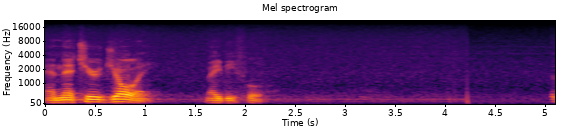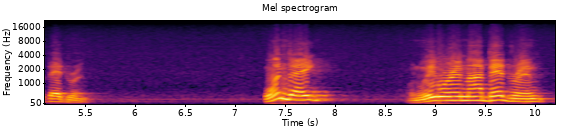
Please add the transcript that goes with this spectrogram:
and that your joy may be full. The bedroom. One day, when we were in my bedroom,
